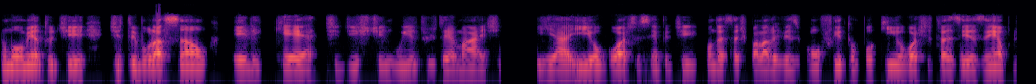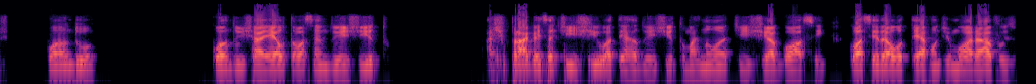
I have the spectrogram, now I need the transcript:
no momento de, de tribulação. Ele quer te distinguir dos demais. E aí eu gosto sempre de, quando essas palavras às vezes conflitam um pouquinho, eu gosto de trazer exemplos. Quando, quando Israel estava saindo do Egito, as pragas atingiu a terra do Egito, mas não atingia Gósen. Gósen era a terra onde moravam os,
